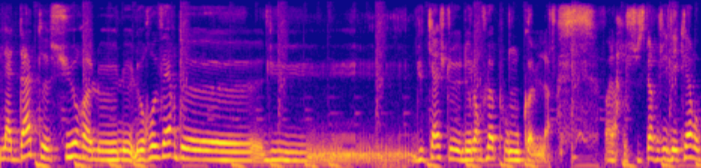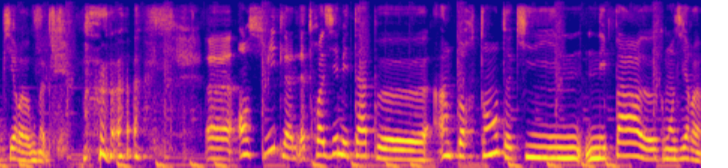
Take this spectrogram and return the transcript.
la date sur le, revers de, du, du cache de, l'enveloppe où on colle là. Voilà, j'espère que j'ai été au pire euh, vous m'appelez. Euh, ensuite, la, troisième étape euh, importante qui n'est pas, comment dire,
